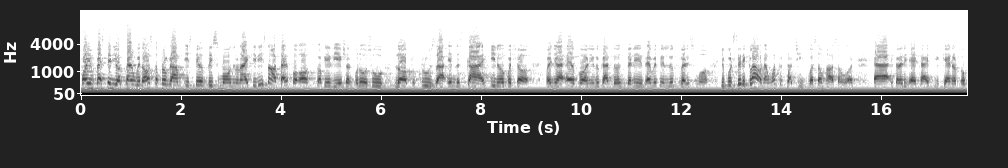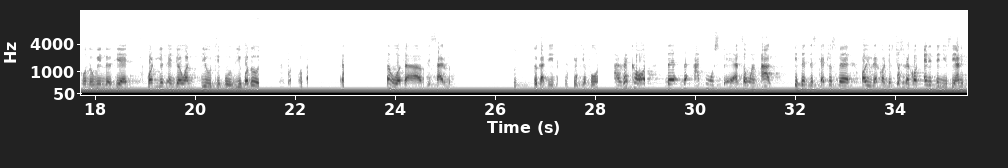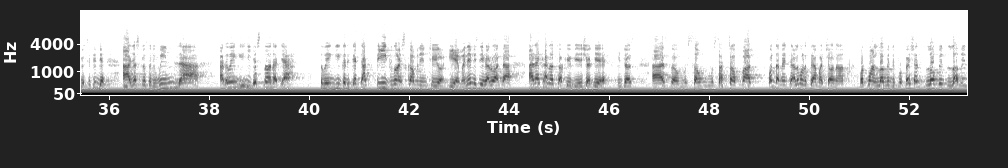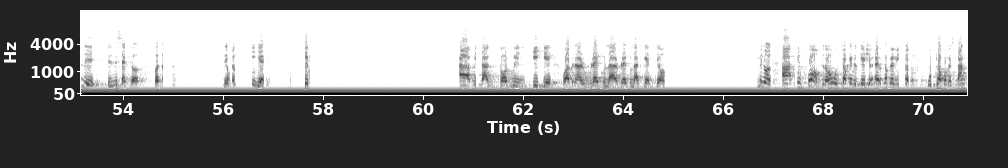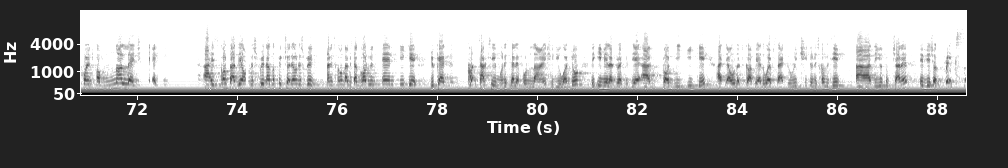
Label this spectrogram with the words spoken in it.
for investing your time with us. The program is still this morning on ITV. It's now time for us to talk aviation for those who love to cruise uh, in the sky, you know, for sure. When you are airborne, you look at those beneath, everything looks very small. You could see the cloud and want to touch it, but somehow, somewhat, uh, it's already airtight. You cannot open the windows here, but you just enjoy one beautiful view. For those water the side of the look at it, get your phone, and record the, the atmosphere. And someone asks, is it the stratosphere or you record? Just just record anything you see. And if you're sitting there uh, just close to the wind uh, at the wing you just know that yeah the wing you're to get that big noise coming into your ear. My name is Iharuata and I cannot talk aviation here. I'm just uh, some some sort of uh, fundamental I don't want to say amateur now but one loving the profession loving loving the, the sector but here uh, Mr. Godwin Ike, who have been a regular, regular guest here on you know, uh, informed so that when we talk education, uh, talk education, we talk from a standpoint of knowledge. Uh, his contact there on the screen, that's the picture there on the screen, and his contact, Mr. Godwin N. You can contact him on his telephone line should you want to. The email address is there at goddyike at yahoo.com. Here, the website to reach to discuss with him, uh, the YouTube channel, Aviation Freaks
